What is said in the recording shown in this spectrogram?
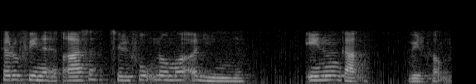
kan du finde adresser, telefonnumre og lignende. Endnu en gang, velkommen.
